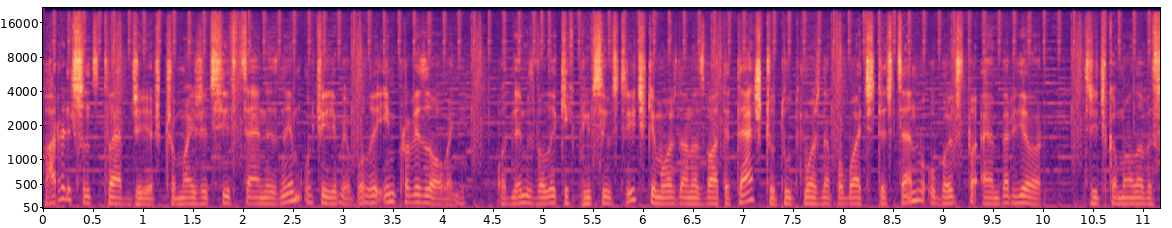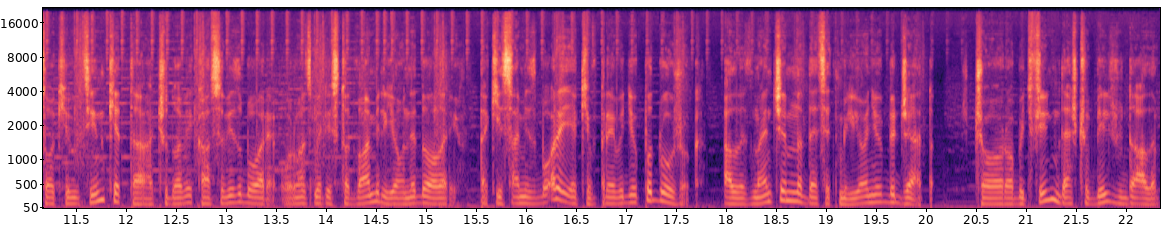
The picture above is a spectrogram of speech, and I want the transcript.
Гаррельсон стверджує, що майже всі сцени з ним у фільмі були імпровізовані. Одним з великих плюсів стрічки можна назвати те, що тут можна побачити сцену убивства Ембер Гьорд. Стрічка мала високі оцінки та чудові касові збори у розмірі 102 мільйони доларів. Такі самі збори, як і в привидів подружок, але з меншим на 10 мільйонів бюджету, що робить фільм дещо більш вдалим.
